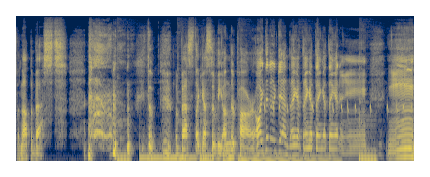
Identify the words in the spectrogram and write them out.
But not the best. the, the best, I guess, would be under par. Oh, I did it again! Dang it, dang it, dang it, dang it. Eh, eh.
